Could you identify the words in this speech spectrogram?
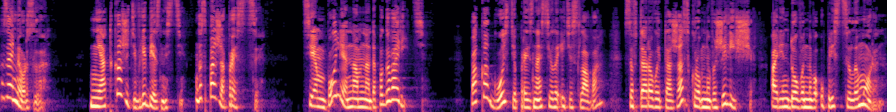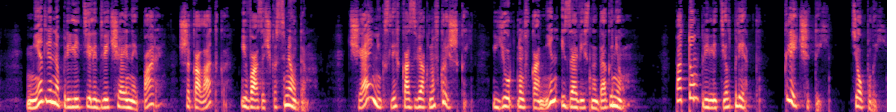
замерзла. Не откажете в любезности, госпожа Прессы? Тем более нам надо поговорить. Пока гостья произносила эти слова, со второго этажа скромного жилища, арендованного у Присциллы Моран, медленно прилетели две чайные пары, шоколадка и вазочка с медом. Чайник, слегка звякнув крышкой, юркнул в камин и завис над огнем. Потом прилетел плед, клетчатый, теплый.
